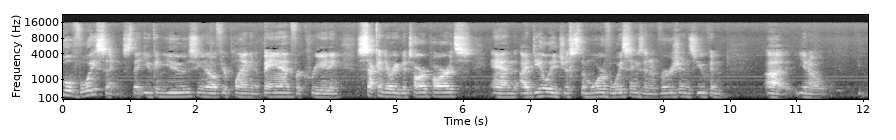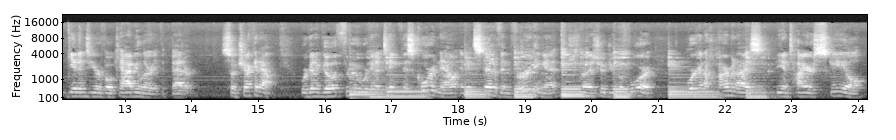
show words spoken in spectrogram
cool voicings that you can use, you know, if you're playing in a band for creating secondary guitar parts, and ideally just the more voicings and inversions you can, uh, you know, get into your vocabulary, the better. So check it out. We're going to go through, we're going to take this chord now, and instead of inverting it, which is what I showed you before, we're going to harmonize the entire scale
